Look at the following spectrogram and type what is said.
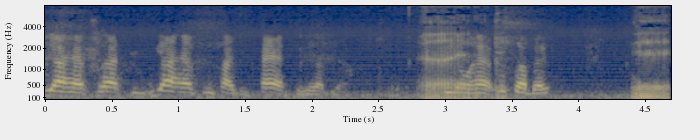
you gotta have you gotta have some type of pass to get up there. he don't have what's up, baby? Yeah.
